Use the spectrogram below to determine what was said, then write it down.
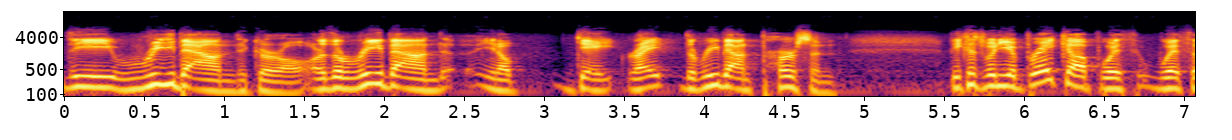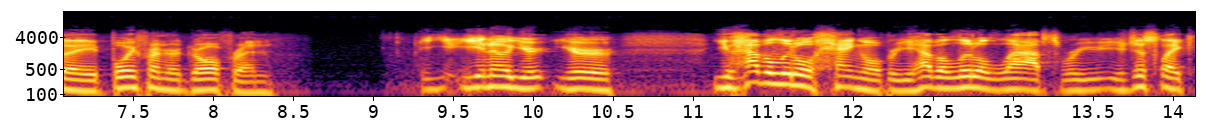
the rebound girl or the rebound you know date, right? The rebound person, because when you break up with with a boyfriend or girlfriend, you, know you're you're you have a little hangover, you have a little lapse where you're just like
